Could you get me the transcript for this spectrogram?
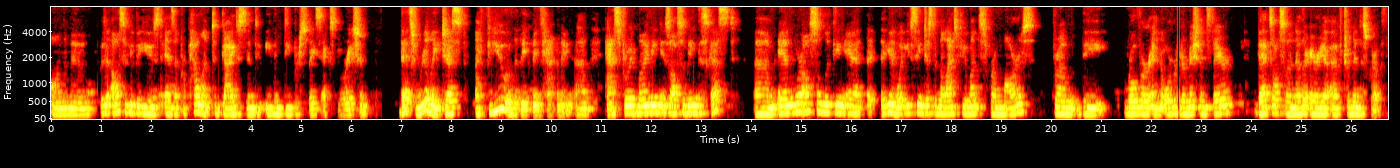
on the moon, but it also could be used as a propellant to guide us into even deeper space exploration. That's really just a few of the big things happening. Um, asteroid mining is also being discussed. Um, and we're also looking at, again, what you've seen just in the last few months from Mars from the rover and orbiter missions there. That's also another area of tremendous growth.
